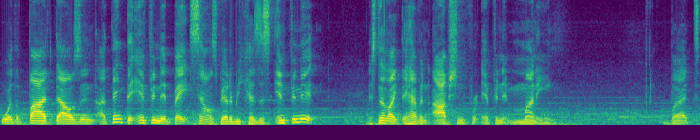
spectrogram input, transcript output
or the 5,000? I think the infinite bait sounds better because it's infinite it's not like they have an option for infinite money. But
